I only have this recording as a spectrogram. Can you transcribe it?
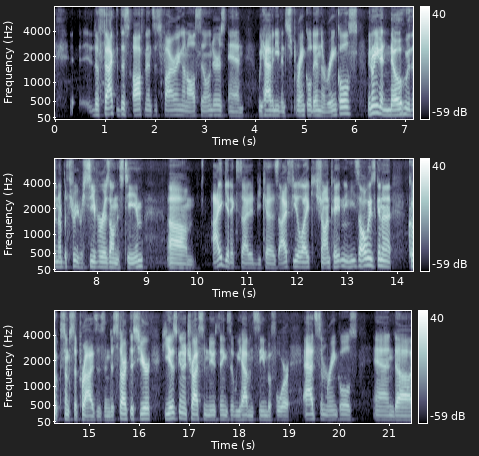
the fact that this offense is firing on all cylinders and we haven't even sprinkled in the wrinkles. We don't even know who the number three receiver is on this team. Um, I get excited because I feel like Sean Payton, he's always going to cook some surprises. And to start this year, he is going to try some new things that we haven't seen before, add some wrinkles. And uh,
